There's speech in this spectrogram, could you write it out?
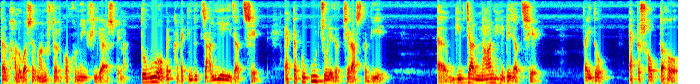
তার ভালোবাসার মানুষটার কখনোই ফিরে আসবে না। তবুও অপেক্ষাটা কিন্তু চালিয়েই যাচ্ছে। একটা কুকুর চলে যাচ্ছে রাস্তা দিয়ে। গির্জার নান হেঁটে যাচ্ছে। তাই তো, একটা সপ্তাহ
